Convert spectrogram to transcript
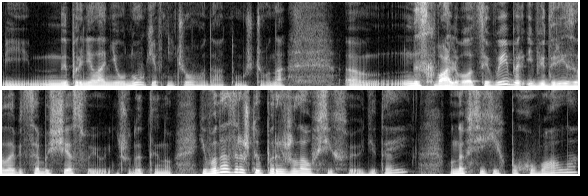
і не прийняла ні онуків, нічого, да, тому що вона е, не схвалювала цей вибір і відрізала від себе ще свою іншу дитину. І вона, зрештою, пережила усіх своїх дітей, вона всіх їх поховала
